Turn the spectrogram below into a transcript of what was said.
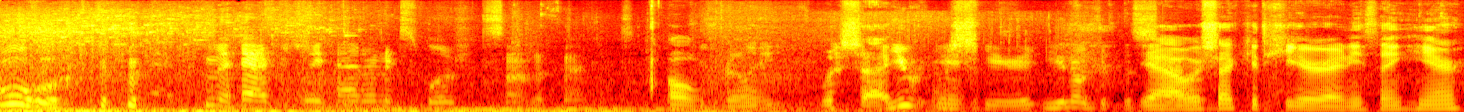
Ooh! they actually had an explosion sound effect. Oh, really? Wish I. You can't wish- hear it. You don't get the Yeah, I wish I could hear anything here.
